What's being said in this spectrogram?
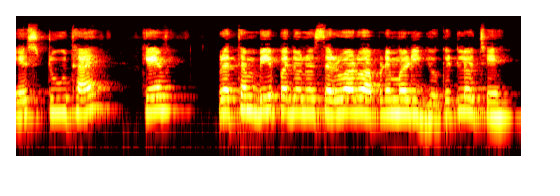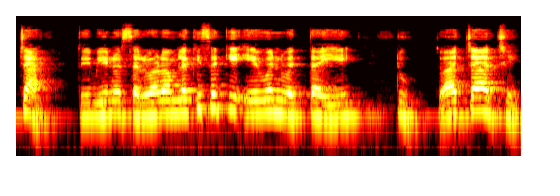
એસ ટુ થાય. કેમ? પ્રથમ બે પદોનો સરવાળો આપણે મળી ગયો. કેટલો છે? ચાર. તો એ બેનો સરવાળો આમ લખી શકીએ એ વન વત્તા એ ટુ તો આ ચાર છે.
